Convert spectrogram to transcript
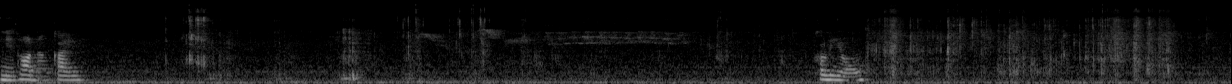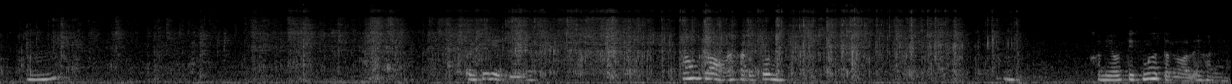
นนี้ทอดหนังไก่ ข้าวเหนียวเป็นที่เห็ดดีนะท้องกล่องนะคะทุกคนข้าวเหนียวติดมือตลอดเลยค่ะเนี่ย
